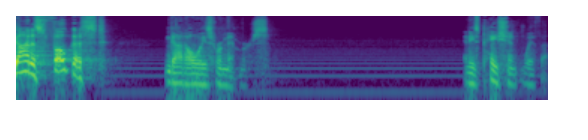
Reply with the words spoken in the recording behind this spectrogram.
God is focused. God always remembers. And He's patient with us.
